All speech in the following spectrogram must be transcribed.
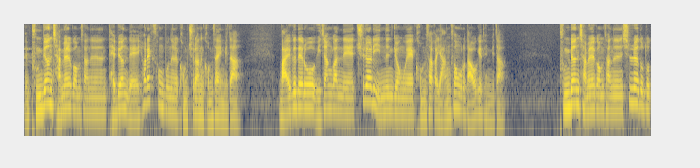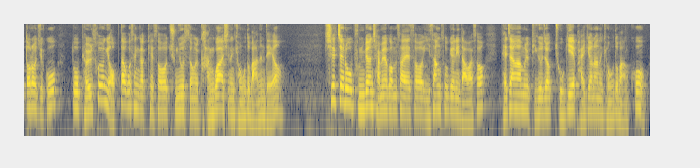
네, 분변 자멸 검사는 대변 내 혈액 성분을 검출하는 검사입니다. 말 그대로 위장관 내에 출혈이 있는 경우에 검사가 양성으로 나오게 됩니다. 분변 자멸 검사는 신뢰도도 떨어지고 또 별 소용이 없다고 생각해서 중요성을 간과하시는 경우도 많은데요. 실제로 분변 자멸 검사에서 이상 소견이 나와서 대장암을 비교적 조기에 발견하는 경우도 많고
